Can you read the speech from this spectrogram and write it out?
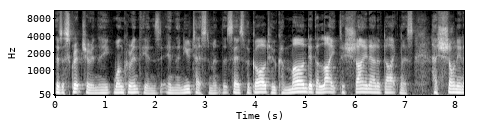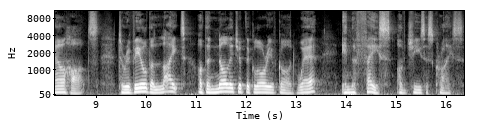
There's a scripture in the 1 Corinthians in the New Testament that says, For God who commanded the light to shine out of darkness has shone in our hearts to reveal the light of the knowledge of the glory of God. Where? In the face of Jesus Christ.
